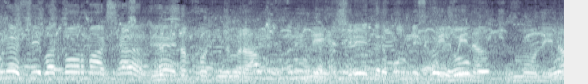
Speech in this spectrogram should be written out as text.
مناسبه ال normal شحال نفس الخوت النمره اللي 20 درهم وبالنسبه في لهم. المينا المولينا.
